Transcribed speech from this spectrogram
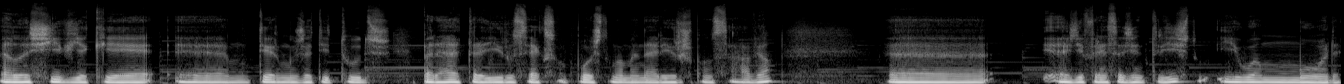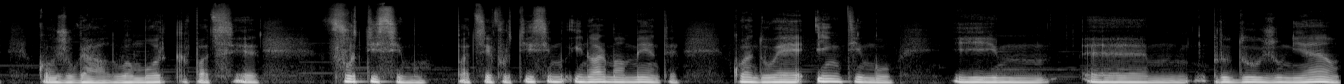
a lascívia, que é, é termos atitudes para atrair o sexo oposto de uma maneira irresponsável, uh, as diferenças entre isto e o amor conjugal, o amor que pode ser fortíssimo, pode ser fortíssimo e normalmente quando é íntimo e um, produz união,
